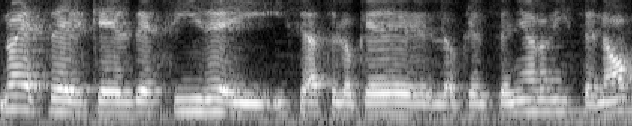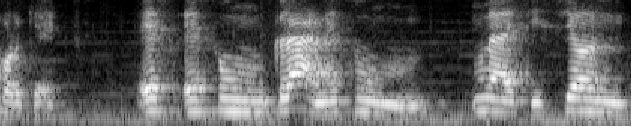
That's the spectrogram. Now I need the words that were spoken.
no es el que él decide y, se hace lo que, lo que el Señor dice, ¿no? Porque es, es un clan, es un, una decisión.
